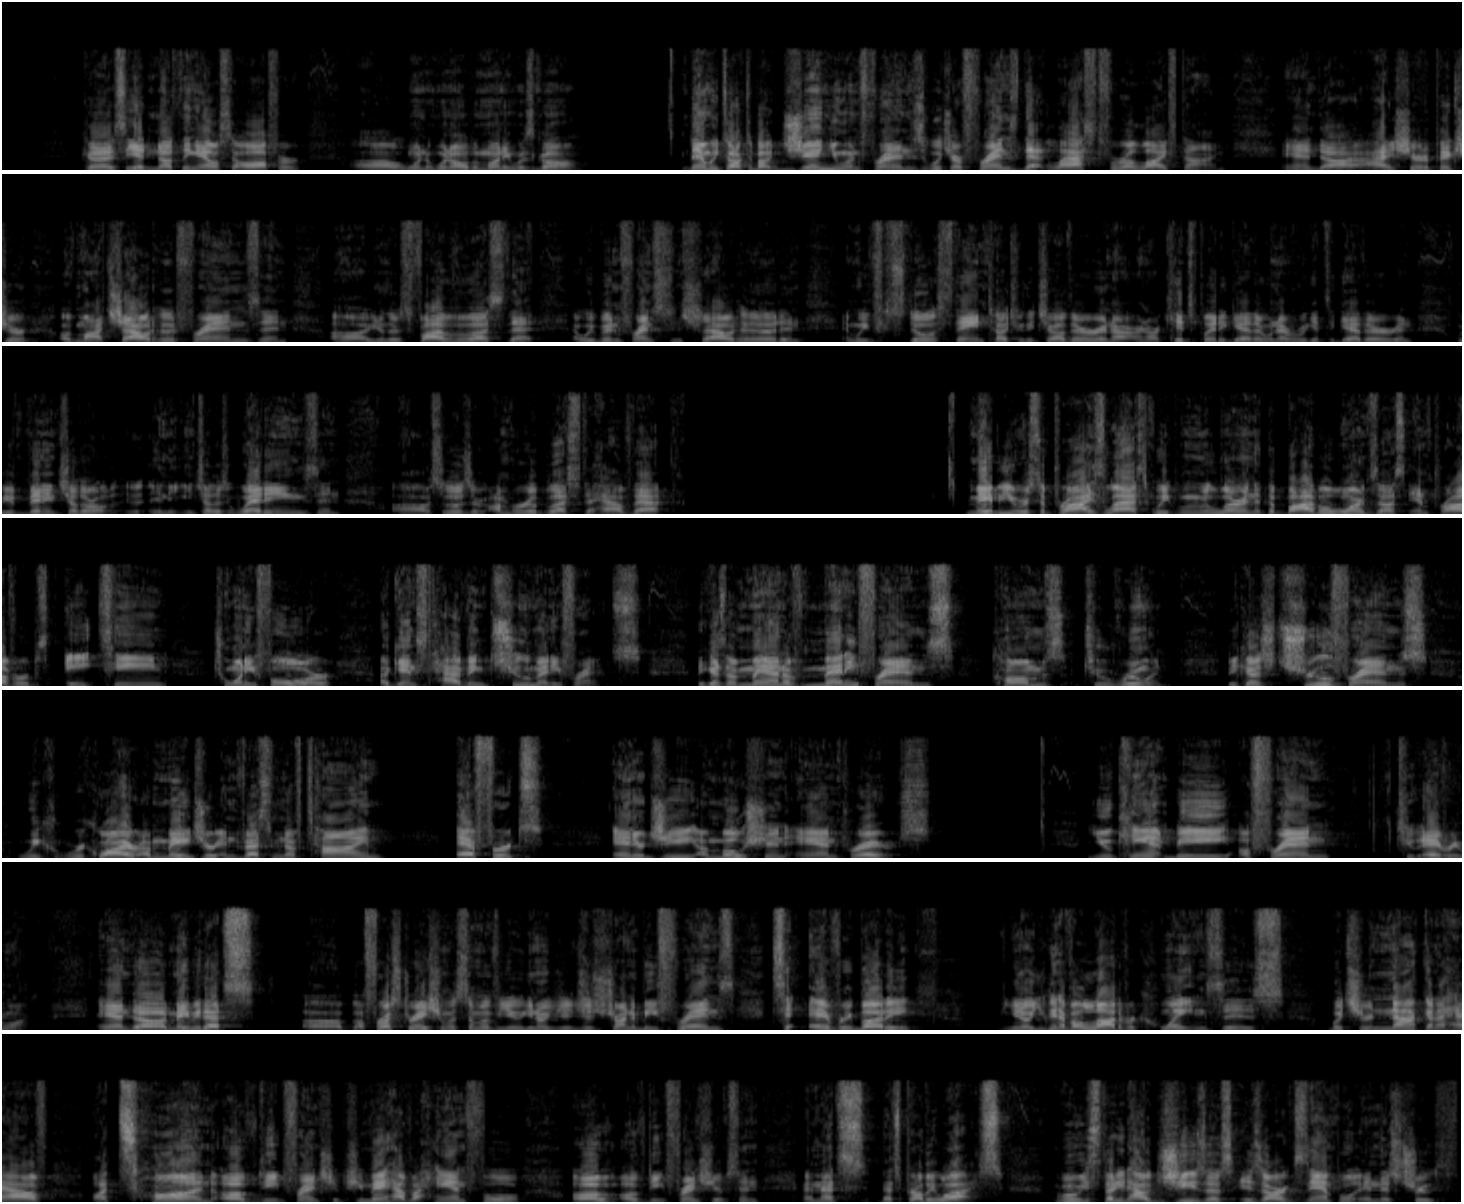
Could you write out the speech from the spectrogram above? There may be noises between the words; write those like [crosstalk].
because he had nothing else to offer uh, when, when all the money was gone. Then we talked about genuine friends, which are friends that last for a lifetime. And uh, I shared a picture of my childhood friends, and uh, you know, there's five of us that uh, we've been friends since childhood, and, and we still stay in touch with each other, and our, and our kids play together whenever we get together, and we've been each, other, in each other's weddings, and uh, so those are, I'm real blessed to have that. Maybe you were surprised last week when we learned that the Bible warns us in Proverbs 18 24 against having too many friends. Because a man of many friends comes to ruin. Because true friends we require a major investment of time, effort, energy, emotion, and prayers. You can't be a friend to everyone. And uh, maybe that's uh, a frustration with some of you. You know, you're just trying to be friends to everybody. You know, you can have a lot of acquaintances, but you're not going to have a ton of deep friendships. You may have a handful of, of deep friendships, and, and that's, that's probably wise. But we studied how Jesus is our example in this truth.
